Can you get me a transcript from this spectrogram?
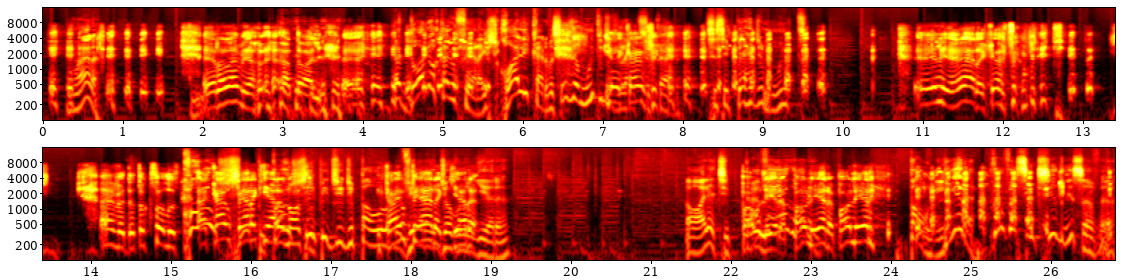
Não era? era lá mesmo, a Dolly. É Dolly ou Caio Fera? Escolhe, cara. Vocês é muito é dislexo, cara. Você se perde muito. Ele era, que era submetido. Ai, meu Deus, eu tô com soluço. Qual a é o Caio? Fera, que era Qual é o nosso. chip de, de Paulo Caio Oliveira Fera, e Diogo que era- Nogueira? Olha, tipo... Pauleira, agora. pauleira, pauleira. Pauleira? Não faz sentido isso, Rafael.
